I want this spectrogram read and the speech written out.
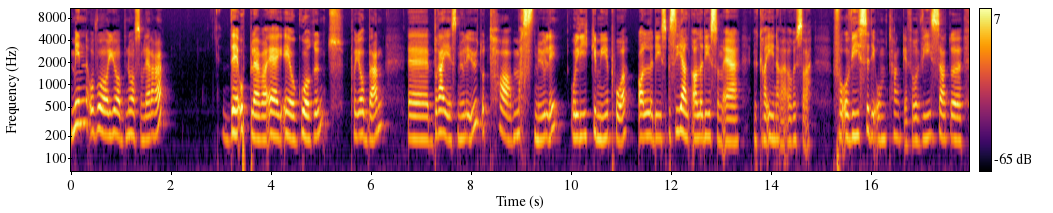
min og vår jobb nå som ledere det opplever jeg er å gå rundt på jobben eh, breiest mulig ut og ta mest mulig og like mye på alle de, spesielt alle de som er ukrainere og russere. For å vise de omtanke, for å vise at uh,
